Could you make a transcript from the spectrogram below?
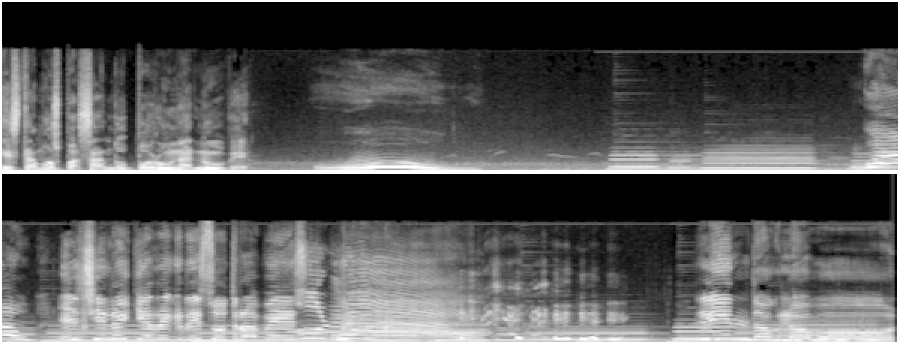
Estamos pasando por una nube. ¡Wow! El cielo ya regresó otra vez. lindo globo,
